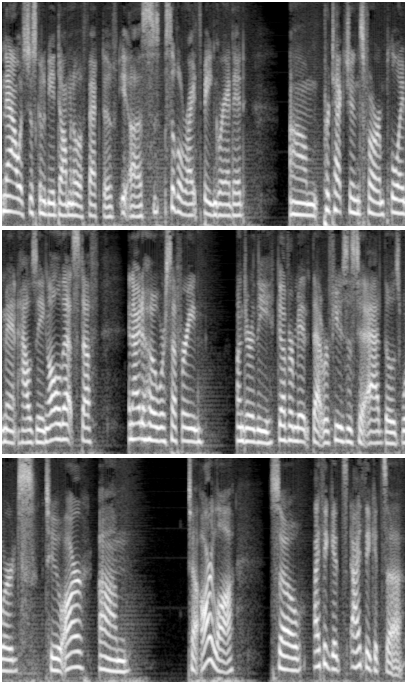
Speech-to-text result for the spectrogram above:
now it's just going to be a domino effect of uh, c- civil rights being granted, um, protections for employment, housing, all that stuff. In Idaho, we're suffering under the government that refuses to add those words to our um, to our law. So I think it's I think it's a,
